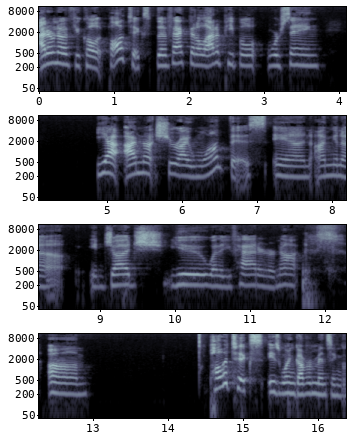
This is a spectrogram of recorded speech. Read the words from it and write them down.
I don't know if you call it politics, the fact that a lot of people were saying, "Yeah, I'm not sure I want this, and I'm gonna judge you whether you've had it or not." Um, politics is when governments and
